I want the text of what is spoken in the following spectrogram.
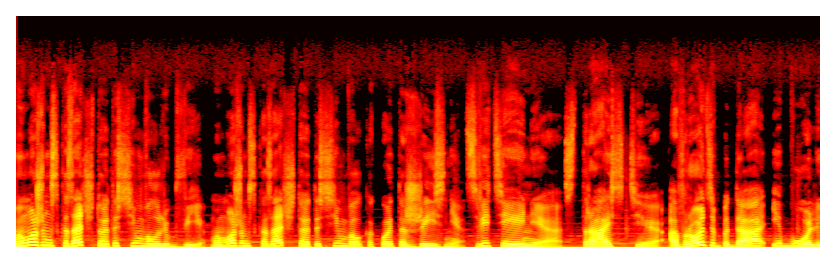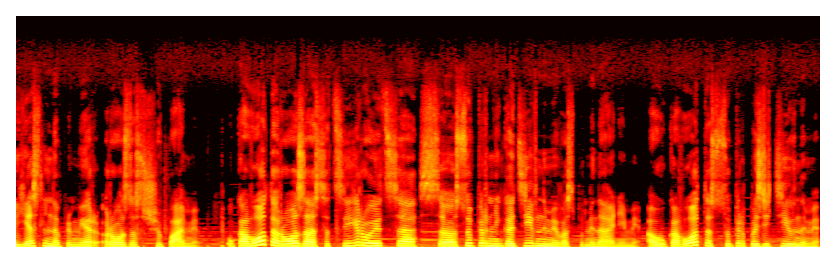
Мы можем сказать, что это символ любви. Мы можем сказать, что это символ какой-то жизни, цветения, страсти, а вроде бы, да, и боли, если, например, роза с шипами. У кого-то роза ассоциируется с супернегативными воспоминаниями, а у кого-то с суперпозитивными.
